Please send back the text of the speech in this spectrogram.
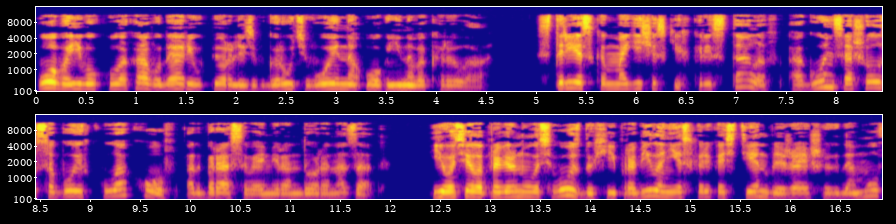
Оба его кулака в ударе уперлись в грудь воина огненного крыла. С треском магических кристаллов огонь сошел с обоих кулаков, отбрасывая Мирандора назад. Его тело провернулось в воздухе и пробило несколько стен ближайших домов,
